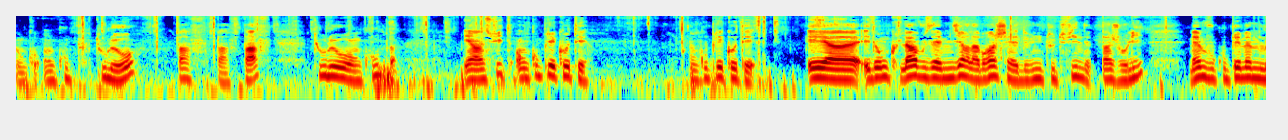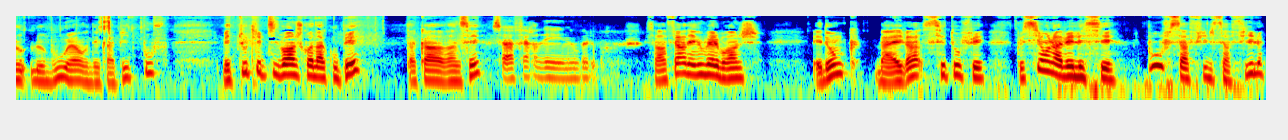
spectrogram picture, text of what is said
Donc, on coupe tout le haut, paf, paf, paf. Tout le haut, on coupe. Et ensuite, on coupe les côtés. On coupe les côtés. Et, euh, et donc, là, vous allez me dire, la branche, elle est devenue toute fine, pas jolie. Même, vous coupez même le, le bout, hein, on décapite, pouf. Mais toutes les petites branches qu'on a coupées, t'as qu'à avancer. Ça va faire des nouvelles branches. Ça va faire des nouvelles branches. Et donc, bah, il va s'étoffer. Que si on l'avait laissé, pouf, ça file, ça file,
